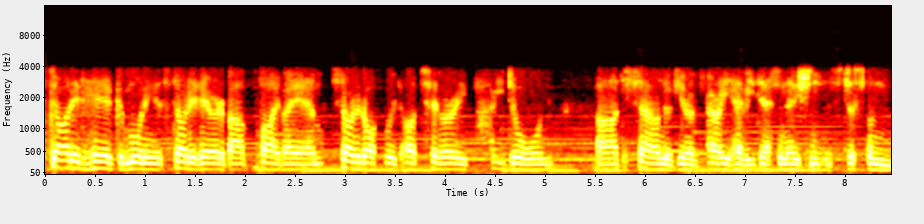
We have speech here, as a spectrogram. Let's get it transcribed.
started here. Good morning. It started here at about 5 a.m. Started off with artillery pre-dawn. Uh, the sound of you know very heavy detonations just from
